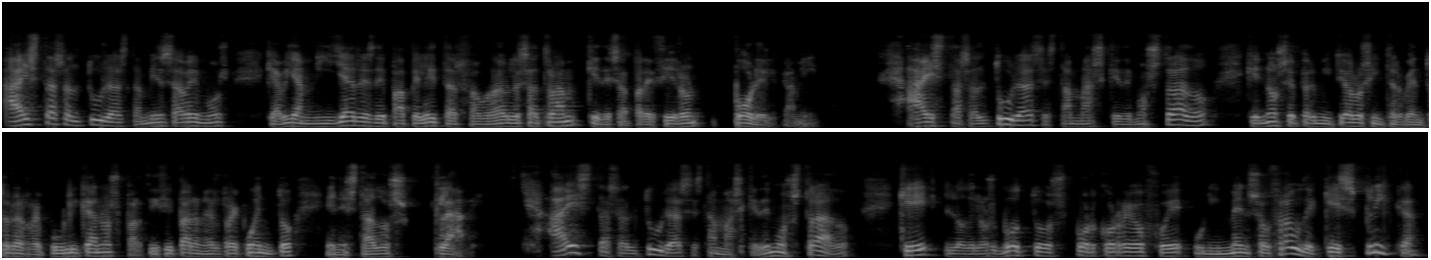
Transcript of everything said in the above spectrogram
A estas alturas también sabemos que había millares de papeletas favorables a Trump que desaparecieron por el camino. A estas alturas está más que demostrado que no se permitió a los interventores republicanos participar en el recuento en estados clave. A estas alturas está más que demostrado que lo de los votos por correo fue un inmenso fraude que explica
